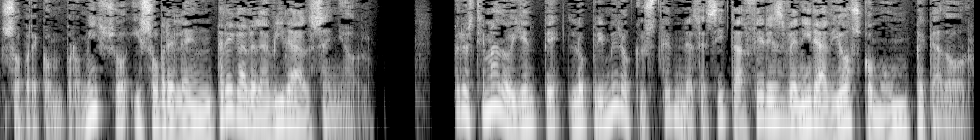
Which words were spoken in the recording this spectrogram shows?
sobre compromiso y sobre la entrega de la vida al Señor. Pero, estimado oyente, lo primero que usted necesita hacer es venir a Dios como un pecador.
